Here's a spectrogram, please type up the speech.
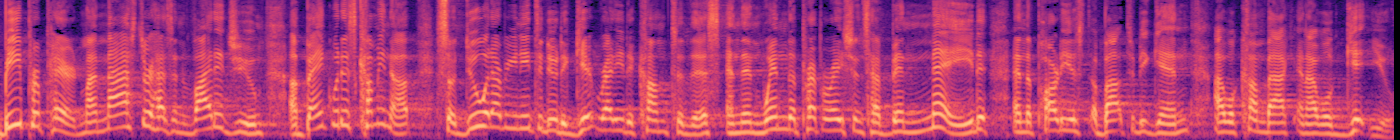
Be prepared. My master has invited you. A banquet is coming up, so do whatever you need to do to get ready to come to this. And then when the preparations have been made and the party is about to begin, I will come back and I will get you.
